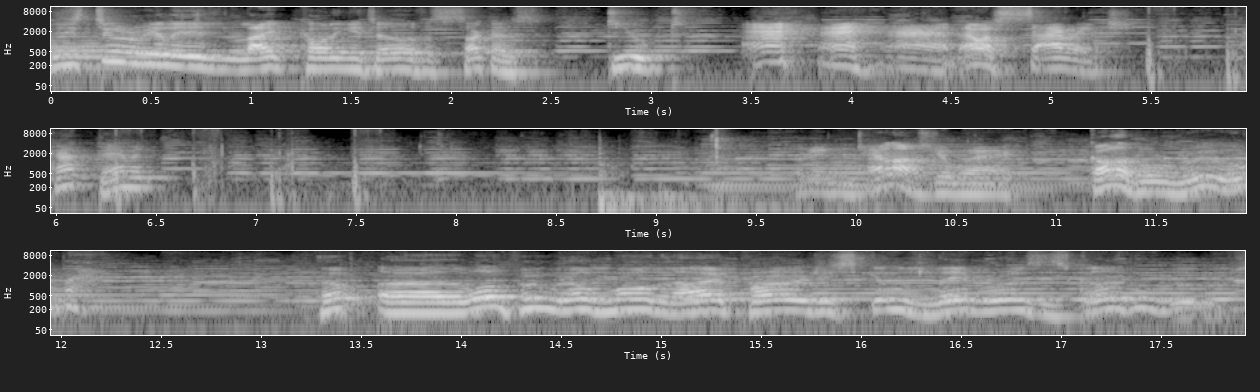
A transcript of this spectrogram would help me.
These two really like calling each other for suckers. Duped. that was savage. God damn it. You didn't tell us you were a gullible rube. Oh, uh, the one thing we love more than high priority skilled laborers is gullible rubes.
